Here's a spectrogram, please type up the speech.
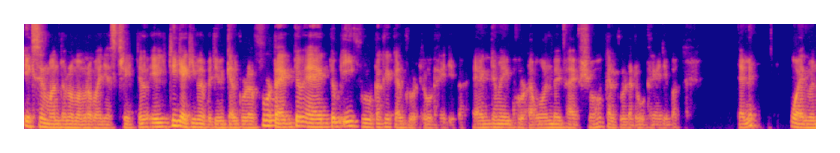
এক্সের মান ধরলাম আমরা মাইনাস থ্রি তো এই ঠিক একইভাবে তুমি ক্যালকুলেটার পুরোটা একদম একদম এই পুরোটাকে ক্যালকুলেটার উঠাই দিবা। একদম এই পুরোটা ওয়ান বাই ফাইভ সহ ক্যালকুলেটার উঠাই দিবা। তাহলে ওয়াই মান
